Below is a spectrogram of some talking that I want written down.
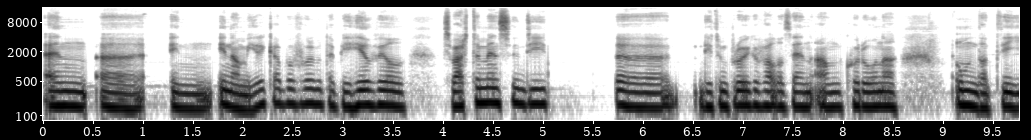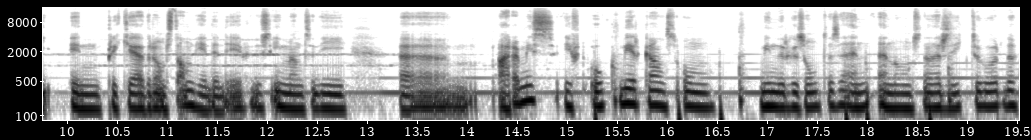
En uh, in, in Amerika bijvoorbeeld heb je heel veel zwarte mensen die, uh, die ten prooi gevallen zijn aan corona, omdat die in precairdere omstandigheden leven. Dus iemand die uh, arm is, heeft ook meer kans om minder gezond te zijn en om sneller ziek te worden.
